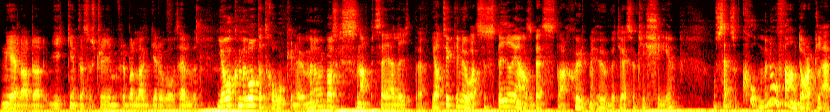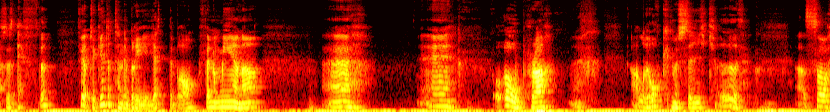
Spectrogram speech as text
nedladdad. Gick inte ens att streama för det bara laggade och var åt helvete. Jag kommer låta tråkig nu men om vi bara ska snabbt säga lite. Jag tycker nog att Suspiria är hans bästa. Skjut mig i huvudet, jag är så kliché. Och sen så kommer nog fan Dark Glasses efter. För jag tycker inte att Tenebre är jättebra. Fenomena. Eh, eh, och Oprah. Eh, all rockmusik. Uh. Alltså.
